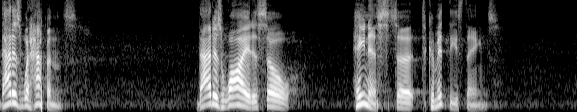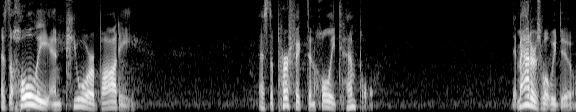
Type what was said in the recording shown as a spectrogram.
That is what happens. That is why it is so heinous to, to commit these things. As the holy and pure body, as the perfect and holy temple, it matters what we do.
